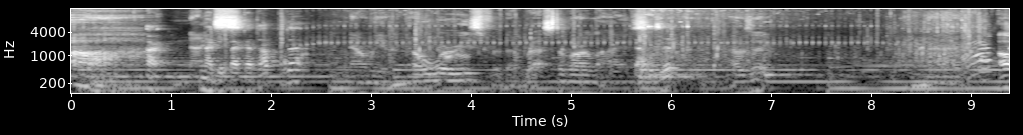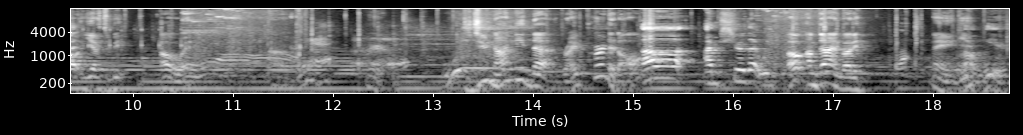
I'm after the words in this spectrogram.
Ah, Alright. Now get back on top of that. now we have no worries for the rest of our lives. That was it. That was it. Oh, you have to be. Oh wait. Did you not need that right part at all? Uh, I'm sure that we. oh, I'm dying, buddy. Thank you. Oh, weird.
